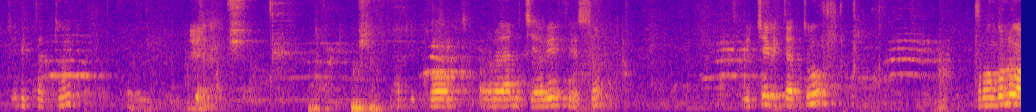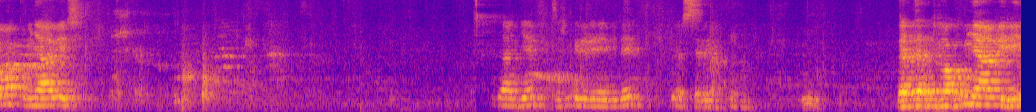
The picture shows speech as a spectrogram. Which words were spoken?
ibice bitatu inyandiko pawulo yandikiye abefeso ibice bitatu umurongo ni uwa makumyabiri byanjye mfite ijwi rirerire byose birakunda gatatu makumyabiri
